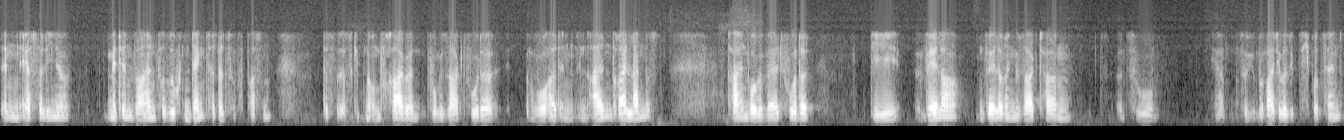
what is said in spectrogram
in erster Linie mit den Wahlen versucht, einen Denkzettel zu verpassen. Das, es gibt eine Umfrage, wo gesagt wurde, wo halt in, in allen drei Landesteilen, wo gewählt wurde, die Wähler und Wählerinnen gesagt haben, zu, weit über 70 Prozent,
